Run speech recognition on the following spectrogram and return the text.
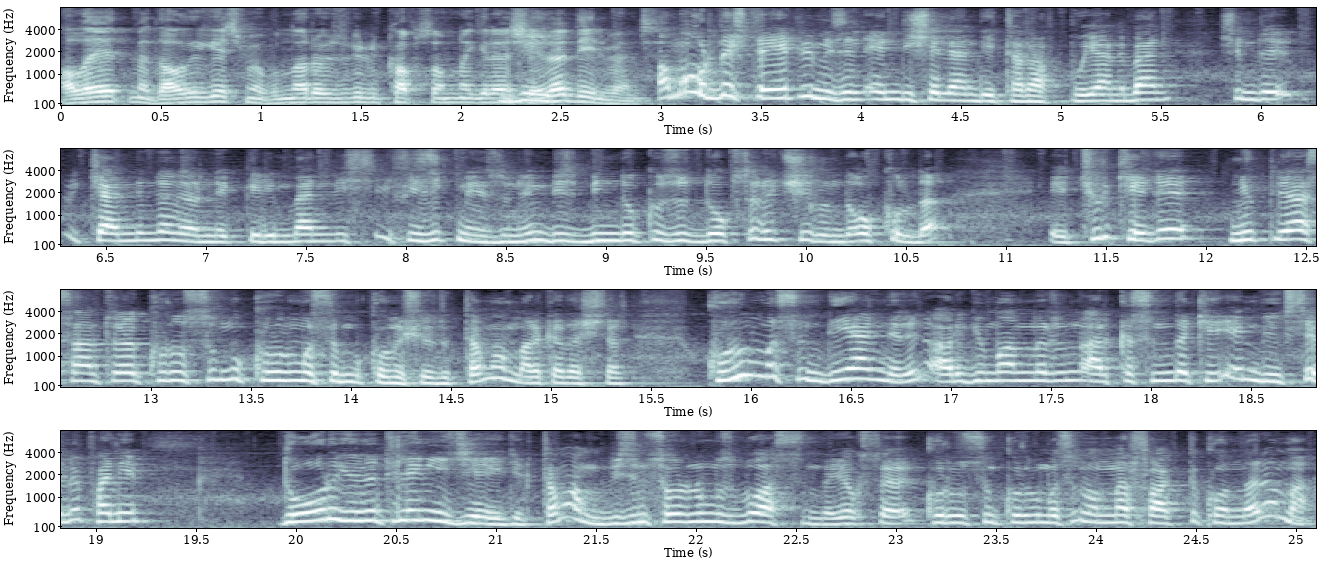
alay etme, dalga geçme. Bunlar özgürlük kapsamına giren Değil. şeyler değil bence. Ama orada işte hepimizin endişelendiği taraf bu. Yani ben şimdi kendimden örnek vereyim. Ben fizik mezunuyum. Biz 1993 yılında okulda e, Türkiye'de nükleer santral kurulsun mu kurulmasın mı konuşuyorduk tamam mı arkadaşlar? Kurulmasın diyenlerin argümanların arkasındaki en büyük sebep hani doğru yönetilemeyeceğiydik tamam mı? Bizim sorunumuz bu aslında. Yoksa kurulsun kurulmasın onlar farklı konular ama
